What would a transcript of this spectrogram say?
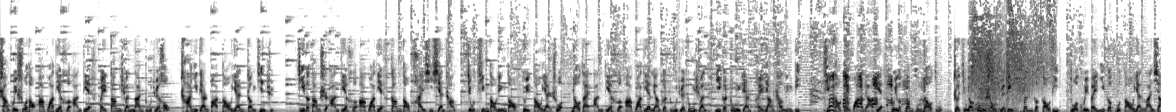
上回说到阿瓜爹和俺爹被当选男主角后，差一点把导演整进去。记得当时俺爹和阿瓜爹刚到拍戏现场，就听到领导对导演说，要在俺爹和阿瓜爹两个主角中选一个，重点培养成影帝。听到这话的俩爹，为了光宗耀祖，这就要动手决定分个高低。多亏被一个副导演拦下。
